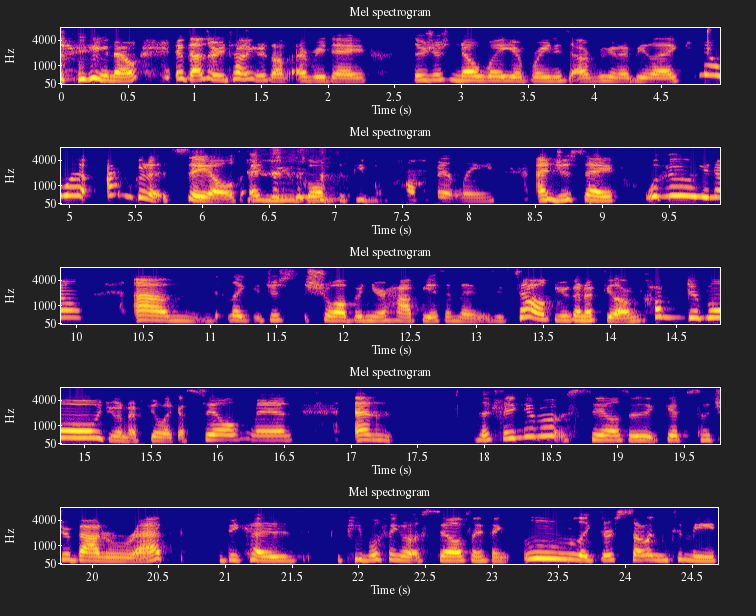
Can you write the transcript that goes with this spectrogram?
you know, if that's what you're telling yourself every day, there's just no way your brain is ever going to be like, you know what, I'm good at sales. And you go up to people confidently and just say, woohoo, you know, um like just show up in your happiest and yourself you're to feel uncomfortable you're to feel like a salesman. And the thing about sales is it gets such a bad rep because people think about sales and they think ooh like they're selling to me.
